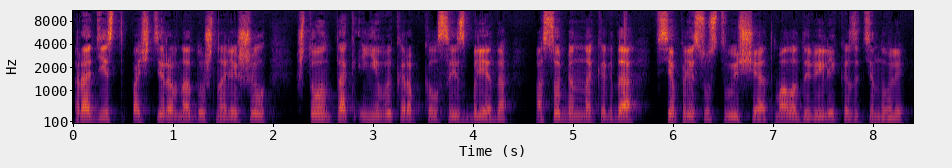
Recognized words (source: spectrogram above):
Радист почти равнодушно решил, что он так и не выкарабкался из бреда, особенно когда все присутствующие от мала до велика затянули.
